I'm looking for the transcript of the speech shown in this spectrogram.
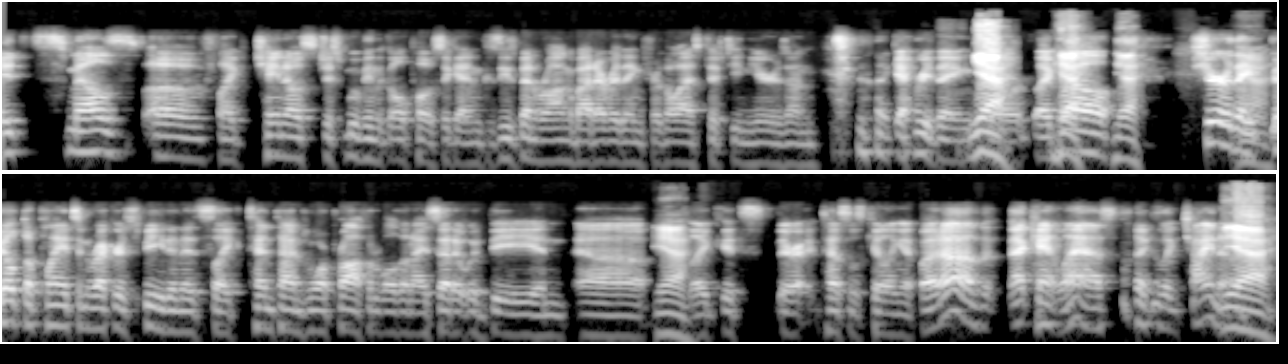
it smells of like Chanos just moving the goalposts again because he's been wrong about everything for the last 15 years on like everything. Yeah. So, like, yeah. well, yeah. Sure, they yeah. built the plants in record speed, and it's like ten times more profitable than I said it would be, and uh, yeah, like it's their Tesla's killing it, but uh, that can't last. Like like China. Yeah,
